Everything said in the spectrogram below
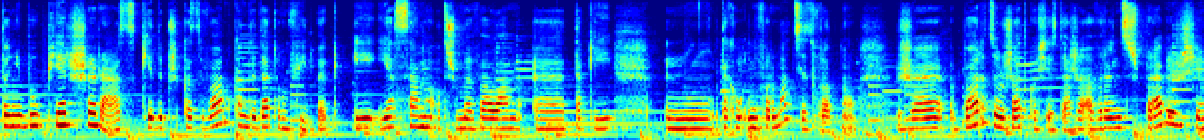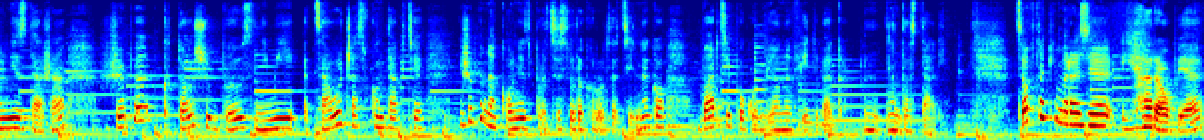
to nie był pierwszy raz, kiedy przekazywałam kandydatom feedback i ja sama otrzymywałam e, taki, mm, taką informację zwrotną, że bardzo rzadko się zdarza, a wręcz prawie że się nie zdarza, żeby ktoś był z nimi cały czas w kontakcie i żeby na koniec procesu rekrutacyjnego bardziej pogłębiony feedback mm, dostali. Co w takim razie ja robię,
